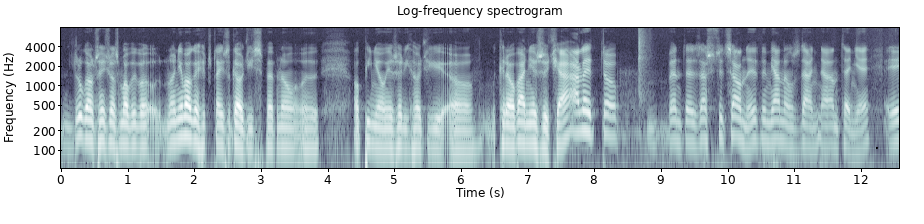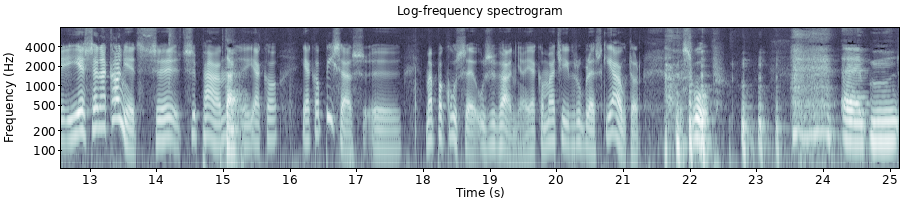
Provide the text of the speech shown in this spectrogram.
drugą część rozmowy, bo no nie mogę się tutaj zgodzić z pewną y, opinią, jeżeli chodzi o kreowanie życia, ale to będę zaszczycony wymianą zdań na antenie. Y, I jeszcze na koniec, czy, czy pan Tak. y, jako, jako pisarz y, ma pokusę używania, jako Maciej Wróblewski, autor słów? E, mm, e,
